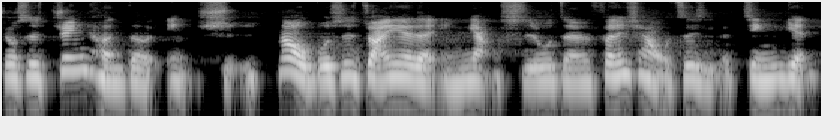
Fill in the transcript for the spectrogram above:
就是均衡的饮食。那我不是专业的营养师，我只能分享我自己的经验。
